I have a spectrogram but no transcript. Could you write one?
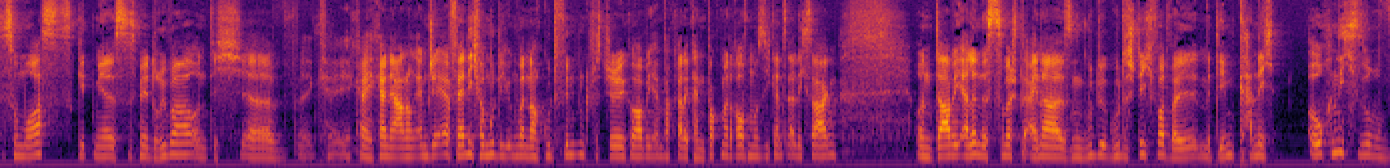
des Humors. Es geht mir, es ist mir drüber und ich, äh, keine Ahnung, MJF werde ich vermutlich irgendwann noch gut finden. Chris Jericho habe ich einfach gerade keinen Bock mehr drauf, muss ich ganz ehrlich sagen. Und Darby Allen ist zum Beispiel einer, ist ein gute, gutes Stichwort, weil mit dem kann ich auch nicht so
